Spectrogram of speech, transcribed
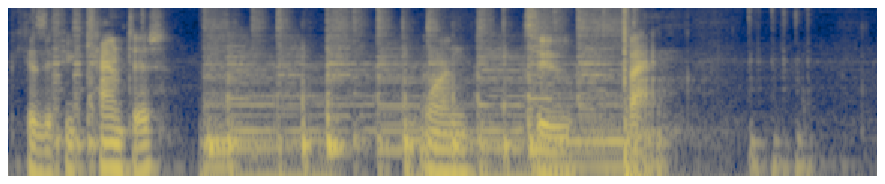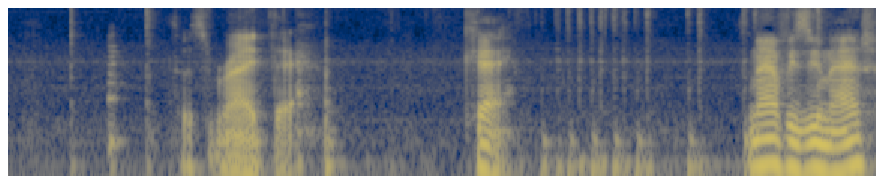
Because if you count it, one, two, bang. So it's right there. Okay. So now if we zoom out,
